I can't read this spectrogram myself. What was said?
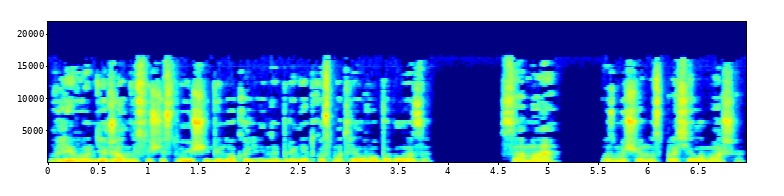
В левой он держал несуществующий бинокль и на брюнетку смотрел в оба глаза. Сама возмущенно спросила Маша.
